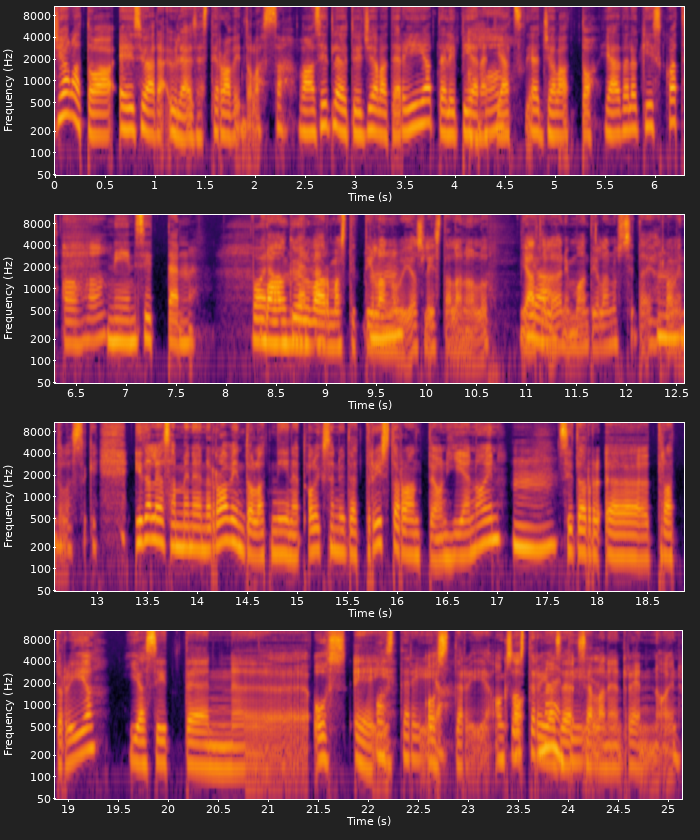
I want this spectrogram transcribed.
gelatoa ei syödä yleisesti ravintolassa, vaan sitten löytyy gelateriat, eli pienet jät- ja gelato jäätelökiskot, Aha. niin sitten voidaan Mä oon kyllä mennä. varmasti tilannut, mm. jos listalla on ollut jäätelöä, niin mä oon tilannut sitä ihan mm. ravintolassakin. Italiassa menee ne ravintolat niin, että oliko se nyt, että ristorante on hienoin, mm. sitten on äh, trattoria ja sitten äh, os, ei, osteria. osteria. Onko osteria se sellainen rennoin?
